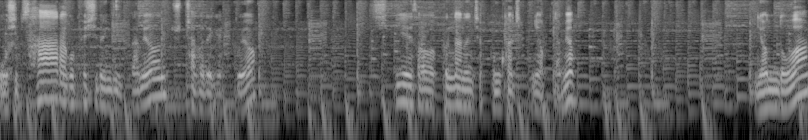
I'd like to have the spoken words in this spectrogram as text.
54라고 표시된 게 있다면 주차가 되겠고요. 12에서 끝나는 제품까지뿐이 없다면 연도와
